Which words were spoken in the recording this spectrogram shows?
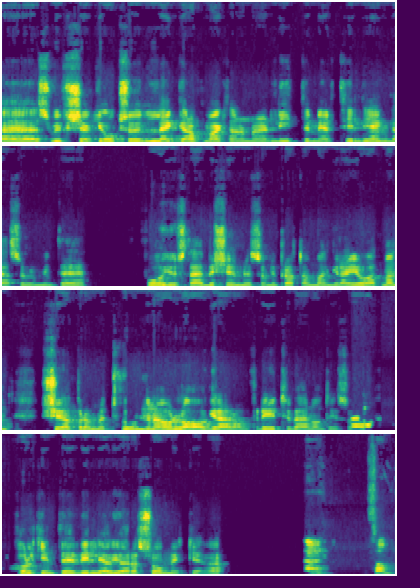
Uh, så vi försöker också lägga dem på marknaden när de är lite mer tillgängliga så de inte får just det här bekymret som ni pratar om Magrayo. Att man köper dem och är tvungna att lagra dem. För det är ju tyvärr någonting som folk inte är villiga att göra så mycket. Va? Nej, sant.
